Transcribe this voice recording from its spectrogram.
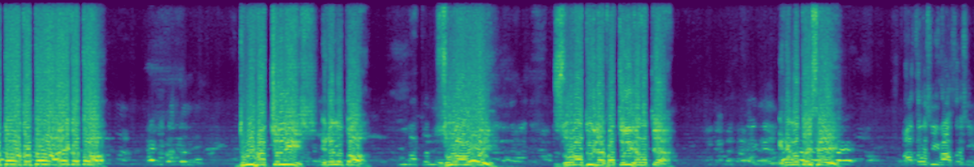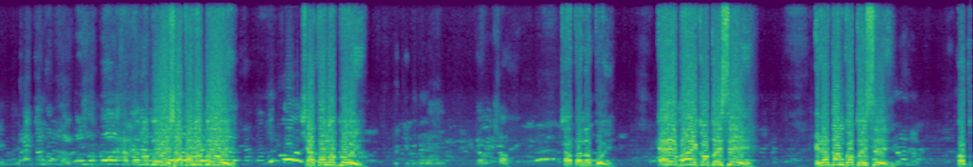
কত কত? এই কত? দুই পাঁচচল্লিশ এটা কত? জোড়া ওই জোড়া দুই লাখ পাঁচচল্লিশ হাজার টাকা। এটা কত হয়েছে সাতানব্বই সাতানব্বই। সাতানব্বই। সাতানব্বই। এ ভাই কত হয়েছে এটার দাম কত হয়েছে কত?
